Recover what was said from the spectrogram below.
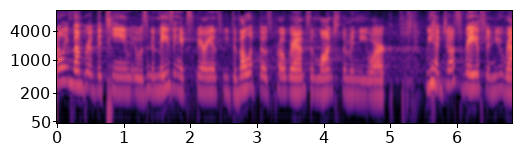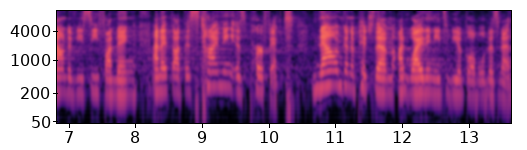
early member of the team. It was an amazing experience. We developed those programs and launched them in New York. We had just raised a new round of VC funding, and I thought this timing is perfect. Now I'm going to pitch them on why they need to be a global business.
